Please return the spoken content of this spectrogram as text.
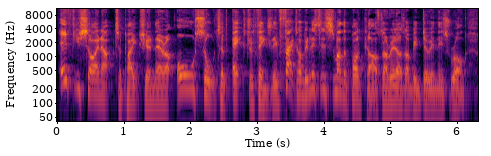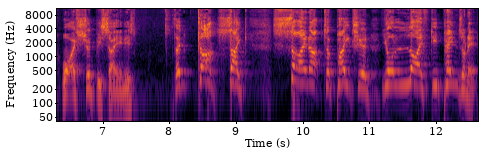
if you sign up to Patreon, there are all sorts of extra things. In fact, I've been listening to some other podcasts and I realise I've been doing this wrong. What I should be saying is, for God's sake, sign up to Patreon. Your life depends on it.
